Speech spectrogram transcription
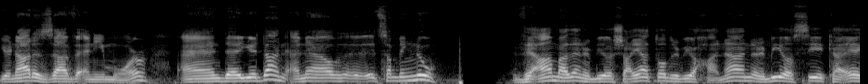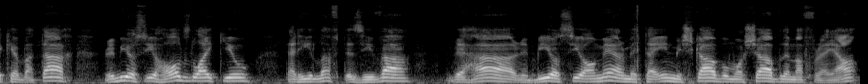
You're not a zav anymore, and uh, you're done. And now uh, it's something new. The Ve'ama then Rabbi Oshaya told Rabbi Yohanan, Rabbi Yossi ka'e kevatach. Rabbi Yossi holds like you that he left a ziva. Veha Rabbi Yossi omer meta'in mishkav u'moshav lemafreya.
